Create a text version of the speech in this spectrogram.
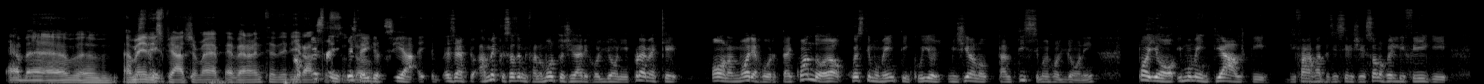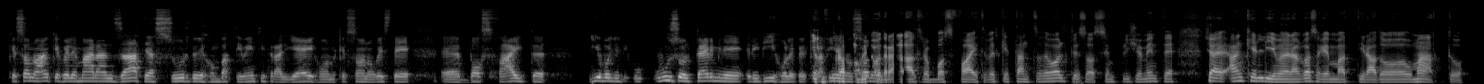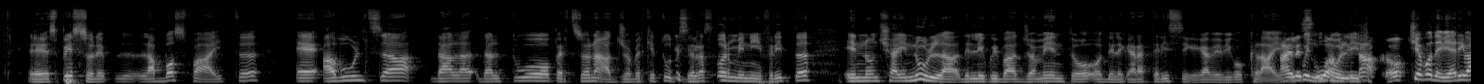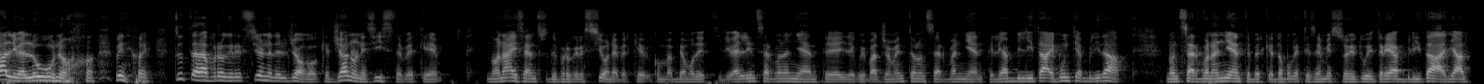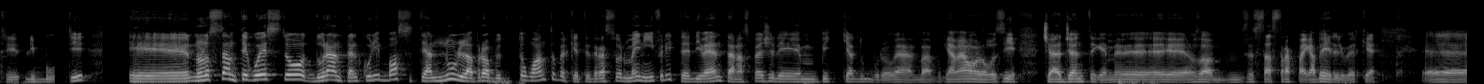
Eh beh, eh, a me dispiace, ma è, è veramente No, delirante. questa, sto questa è gioco. idiozia. Eh, Esempio, a me queste cose mi fanno molto girare i coglioni. Il problema è che ho una memoria corta e quando ho questi momenti in cui io- mi girano tantissimo i coglioni, poi ho i momenti alti di Final Fantasy XVI, che sono quelli fighi, che sono anche quelle maranzate assurde dei combattimenti tra gli Eikon, che sono queste eh, boss fight. Io voglio uso il termine ridicole perché alla fine non Improprio, sono. tra l'altro boss fight perché tante volte so semplicemente cioè anche lì ma è una cosa che mi ha tirato matto Eh, spesso le- la boss fight è avulsa dal, dal tuo personaggio perché tu Sì, ti sì. trasformi in Ifrit e non c'hai nulla dell'equipaggiamento o delle caratteristiche che avevi con Clive. Hai Quindi tu lì però. cioè, potevi arrivare a livello 1. Quindi tutta la progressione del gioco, che già non esiste perché non hai senso di progressione, perché come abbiamo detto, i livelli non servono a niente, l'equipaggiamento non serve a niente, le abilità, i punti abilità non servono a niente perché dopo che ti sei messo le tue tre abilità, gli altri li butti. E nonostante questo, durante alcuni boss ti annulla proprio tutto quanto perché ti trasforma in Ifrit e diventa una specie di picchiaduro, eh, chiamiamolo così. C'è gente che me, non so, si sta strappa i capelli perché eh,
